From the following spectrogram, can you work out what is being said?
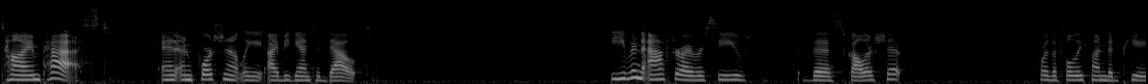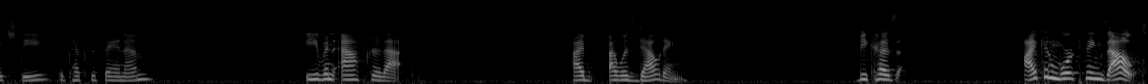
time passed, and unfortunately, I began to doubt. Even after I received the scholarship for the fully funded PhD to Texas A&M, even after that, I, I was doubting because I can work things out,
